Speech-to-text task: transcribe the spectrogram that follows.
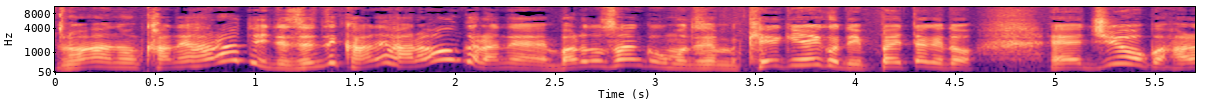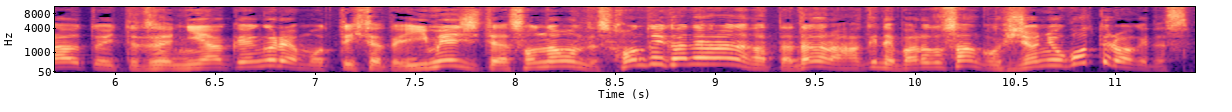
まあ、あの、金払うと言って全然金払わんからね、バルト三国も全部景気のいいこといっぱい言ったけど、えー、10億払うと言ってですね、200円ぐらい持ってきたというイメージってそんなもんです。本当に金払わなかった。だからはっきりバルト三国非常に怒ってるわけです。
